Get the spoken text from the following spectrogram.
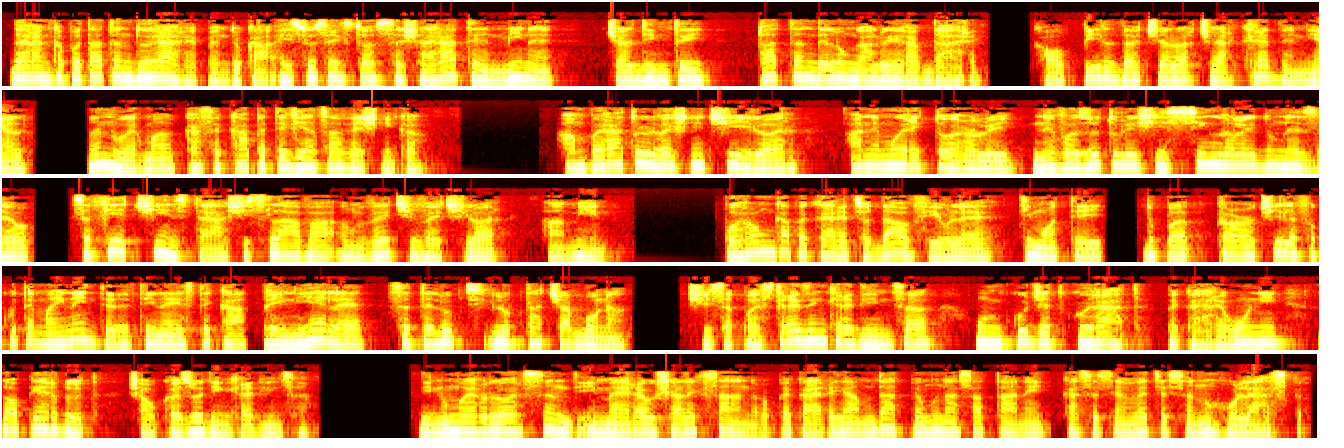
Dar am căpătat îndurare pentru ca Iisus Hristos să-și arate în mine, cel din tâi, toată îndelunga lui răbdare ca o pildă celor ce ar crede în el, în urmă ca să capete viața veșnică. Împăratul veșniciilor, a nemuritorului, nevăzutului și singurului Dumnezeu, să fie cinstea și slava în vecii vecilor. Amin. Porunca pe care ți-o dau, fiule, Timotei, după prorociile făcute mai înainte de tine, este ca prin ele să te lupți lupta cea bună și să păstrezi în credință un cuget curat pe care unii l-au pierdut și au căzut din credință. Din numărul lor sunt Imereu și Alexandru, pe care i-am dat pe mâna satanei ca să se învețe să nu hulească.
